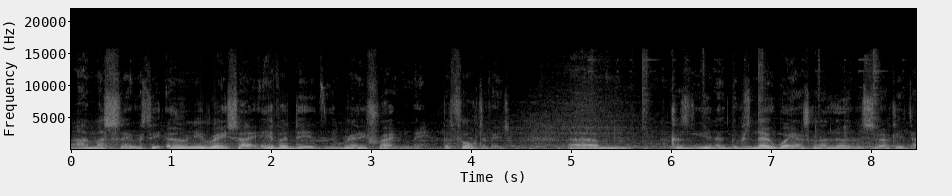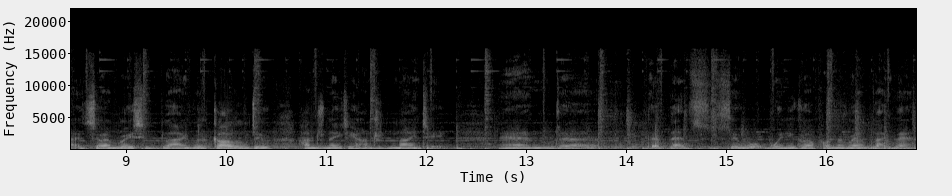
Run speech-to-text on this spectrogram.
I must say it was the only race I ever did that really frightened me, the thought of it. Because, um, you know, there was no way I was going to learn the circuit, so I'm racing blind, but the car will do 180, 190. And uh, that, that's, so when you go up on the ramp like that,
